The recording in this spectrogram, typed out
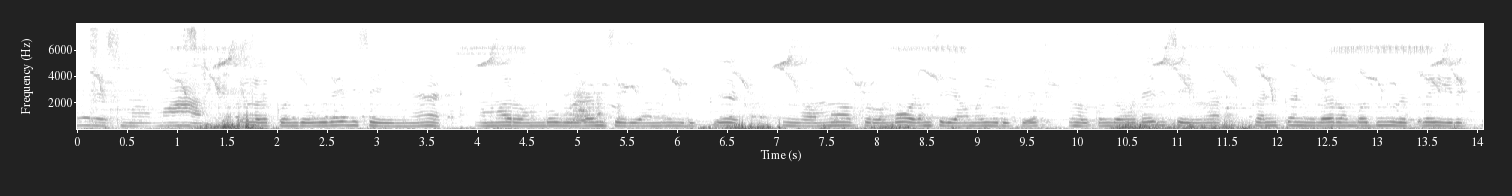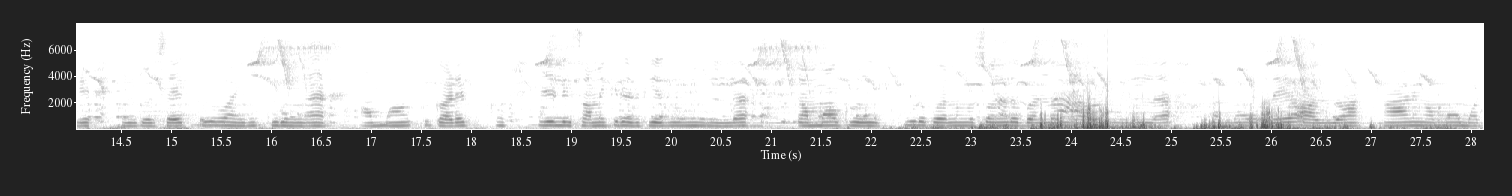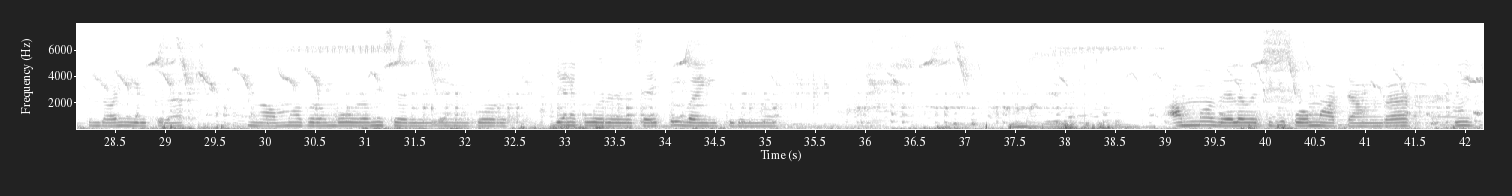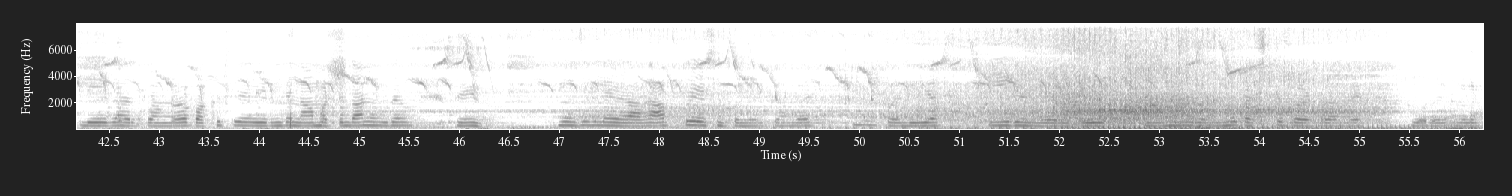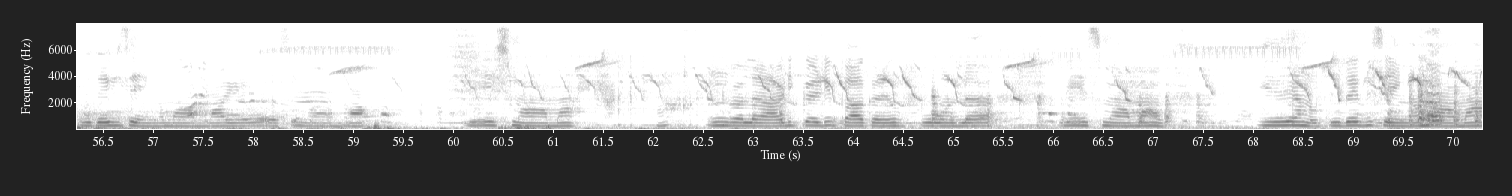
இளவரசு மாமா எங்களுக்கு கொஞ்சம் உதவி செய்யுங்க. அம்மா ரொம்ப உடம்பு சரியாமல் இருக்குது எங்கள் அம்மாவுக்கு ரொம்ப உடம்பு சரியாமல் இருக்குது எங்களுக்கு கொஞ்சம் உதவி செய்யுங்க. கண்கணியில் ரொம்ப தூரத்தில் இருக்குது எனக்கு ஒரு சைக்கிள் வாங்கி கொடுங்க. அம்மாவுக்கு கடைக்கு வெளியே சமைக்கிறதுக்கு எதுவும் இல்லை. அம்மாவுக்கு கூட பிறந்தவங்க சொந்த பந்தம் யாரும் இல்லை. அம்மா ஒரே ஆள் தான் நானும் எங்கள் அம்மா மட்டும்தான் இருக்கிறேன். எங்கள் அம்மாவுக்கு ரொம்ப உடம்பு சரியில்லை. எனக்கு ஒரு எனக்கு ஒரு சைக்கிள் வாங்கி கொடுங்க. அம்மா வேலை வெட்டிக்கு போக அம்மா வேலை வெட்டிக்கு போக மாட்டாங்க. வீட்டிலே தான் இருப்பாங்க. பக்கத்தில் இருந்து நான் மட்டும்தான் உதவி முதுகில் ஆப்ரேஷன் பண்ணியிருக்காங்க. வழியாக வருது. அம்மா ரொம்ப கஷ்டப்படுறாங்க. ஒரு எங்களுக்கு உதவி செய்யுங்க மாமா இளவரசு மாமா. ப்ளீஸ் மாமா. உங்களை அடிக்கடி பார்க்குறேன் ஃபோனில் ப்ளீஸ் மாமா. இது எங்களுக்கு உதவி செய்யுங்க மாமா.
